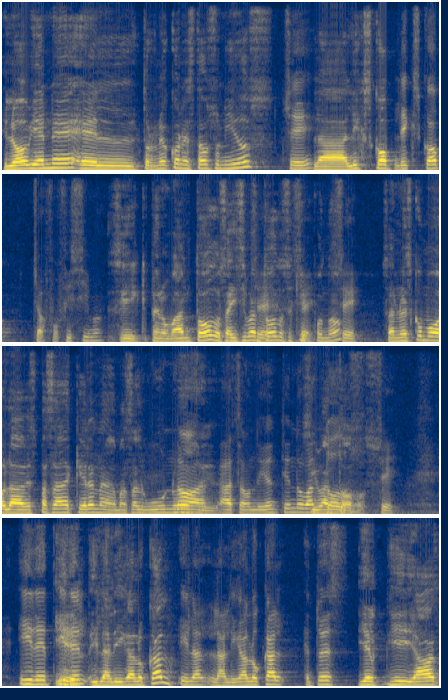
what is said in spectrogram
Y luego viene el torneo con Estados Unidos, sí. la Leagues Cup. Leagues Cup, chafofísima. Sí, pero van todos, ahí sí van todos los equipos, ¿no? Sí. O sea, no es como la vez pasada que eran nada más algunos. No, hasta donde yo entiendo van, todos. Sí. Y, de, y, la liga local. Y la, liga local. Entonces. Y, el, ya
